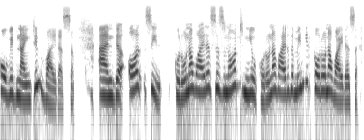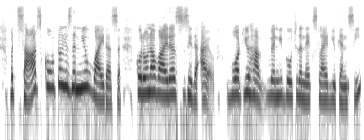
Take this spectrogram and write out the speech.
covid-19 virus. And uh, all see coronavirus is not new. Coronavirus the many coronavirus but sars-cov-2 is the new virus. Coronavirus see the uh, what you have when you go to the next slide you can see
